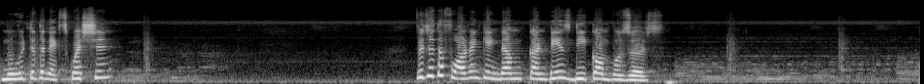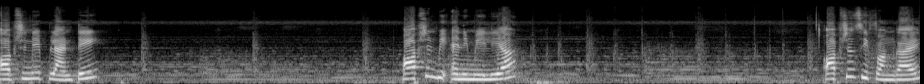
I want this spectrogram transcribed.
Moving to the next question. Which of the following kingdom contains decomposers? Option A Plantae. Option B Animalia. Option C Fungi.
